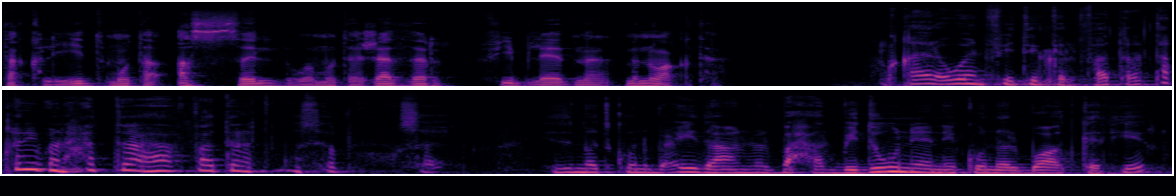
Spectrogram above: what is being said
تقليد متأصل ومتجذر في بلادنا من وقتها. القيروان في تلك الفترة تقريبا حتى فترة موسى بن موسى. لازم تكون بعيدة عن البحر بدون أن يكون البعد كثير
